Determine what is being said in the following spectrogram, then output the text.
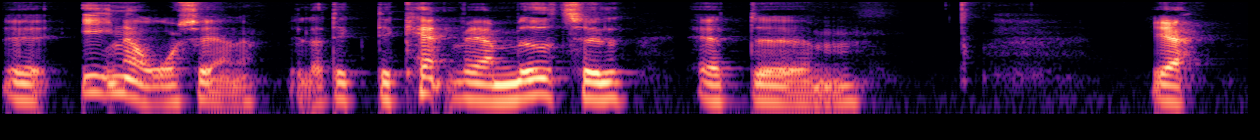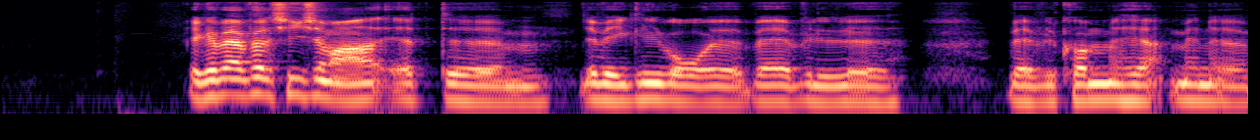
øh, en af årsagerne, eller det, det kan være med til, at, øh, ja, jeg kan i hvert fald sige så meget, at øh, jeg ved ikke lige, hvor, øh, hvad, jeg vil, øh, hvad jeg vil komme med her, men, øh,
